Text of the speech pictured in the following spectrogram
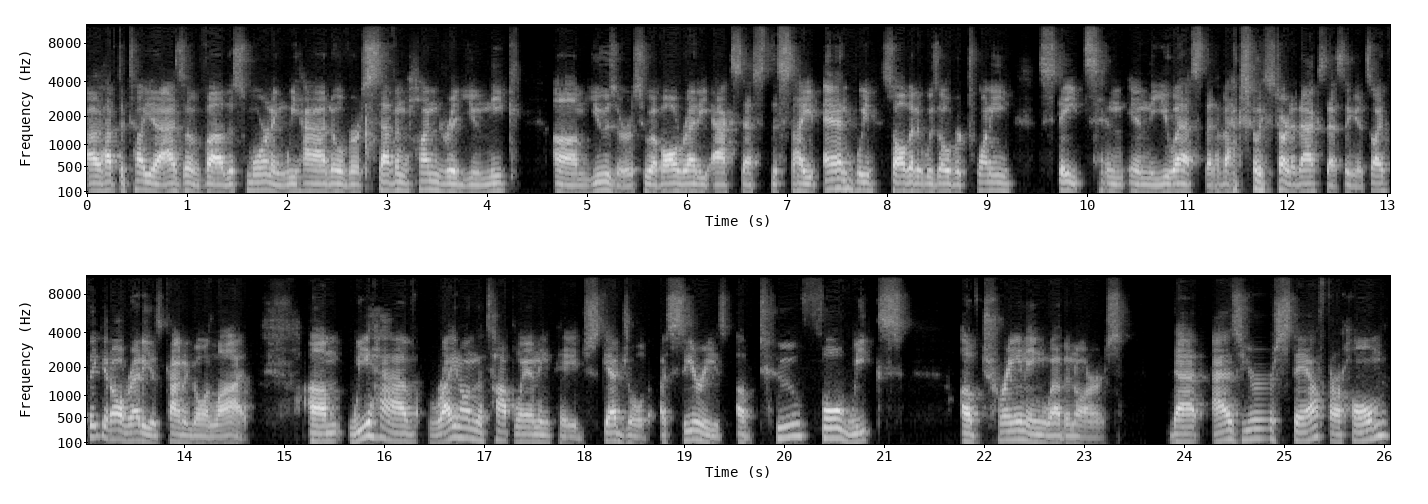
I have to tell you, as of uh, this morning, we had over 700 unique um, users who have already accessed the site, and we saw that it was over 20 states in, in the US that have actually started accessing it. So I think it already is kind of going live. Um, we have right on the top landing page scheduled a series of two full weeks of training webinars that as your staff are home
